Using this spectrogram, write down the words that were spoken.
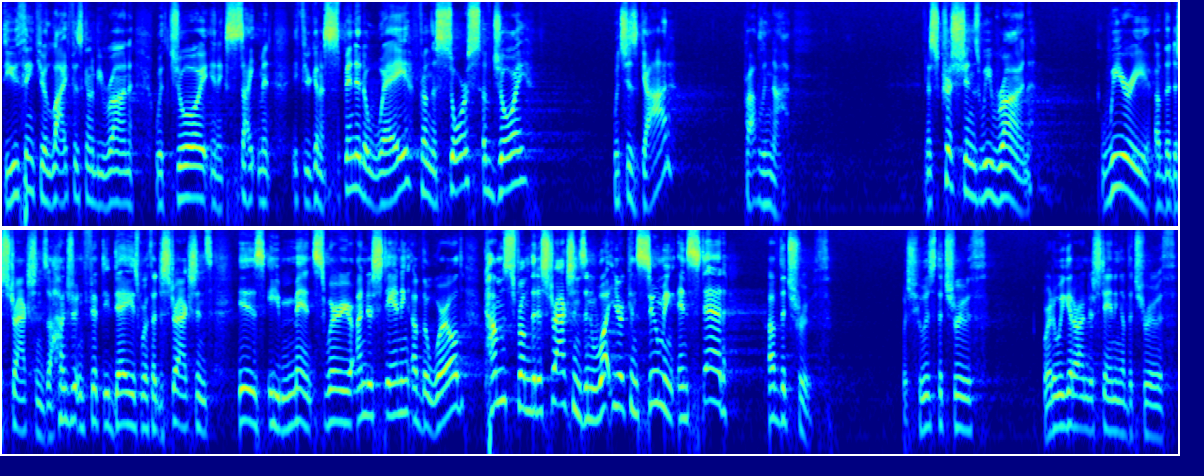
Do you think your life is going to be run with joy and excitement if you're going to spend it away from the source of joy, which is God? Probably not. As Christians, we run weary of the distractions. 150 days worth of distractions is immense, where your understanding of the world comes from the distractions and what you're consuming instead of the truth, which who is the truth? Where do we get our understanding of the truth?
